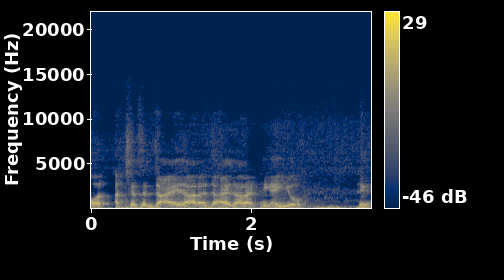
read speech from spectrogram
और अच्छे से जाए जा रहा है जाए जा रहा है, ठीक है? यो, ठीक है?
